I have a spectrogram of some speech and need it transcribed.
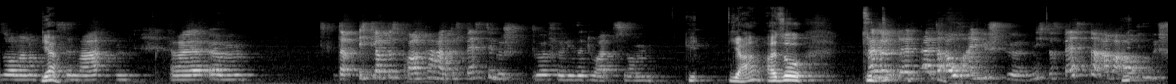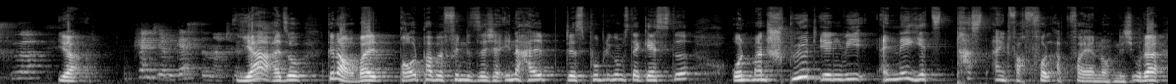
soll man noch ja. ein bisschen warten. Weil ähm, da, ich glaube, das Brautpaar hat das beste Gespür für die Situation. Ja, also. Also, also auch ein Gespür. Nicht das Beste, aber auch ein Gespür. Ja. Kennt ihre Gäste natürlich. Ja, also genau, weil Brautpaar befindet sich ja innerhalb des Publikums der Gäste und man spürt irgendwie, äh, nee, jetzt passt einfach voll abfeiern noch nicht. Oder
